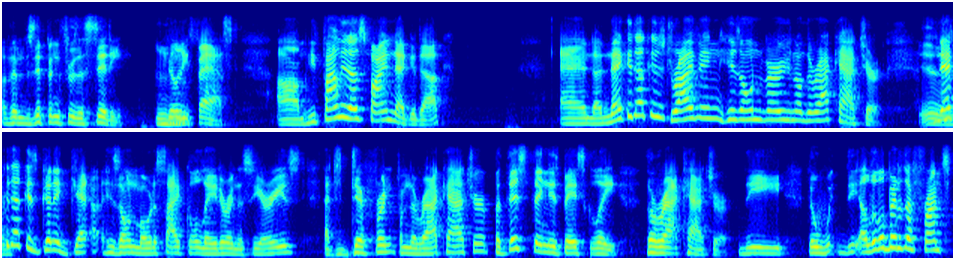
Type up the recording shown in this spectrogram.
of him zipping through the city mm-hmm. really fast. Um, he finally does find Negaduck and uh, Negaduck is driving his own version of the Ratcatcher. Yeah. Negaduck is gonna get his own motorcycle later in the series. That's different from the Ratcatcher, but this thing is basically the Ratcatcher. The, the the a little bit of the front's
